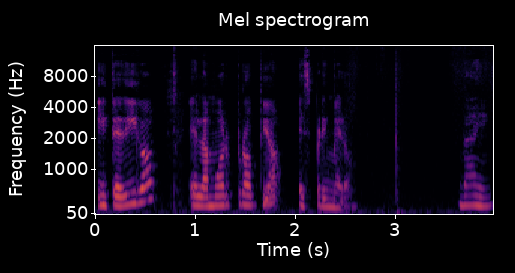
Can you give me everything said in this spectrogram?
y te digo, el amor propio es primero. Bye.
